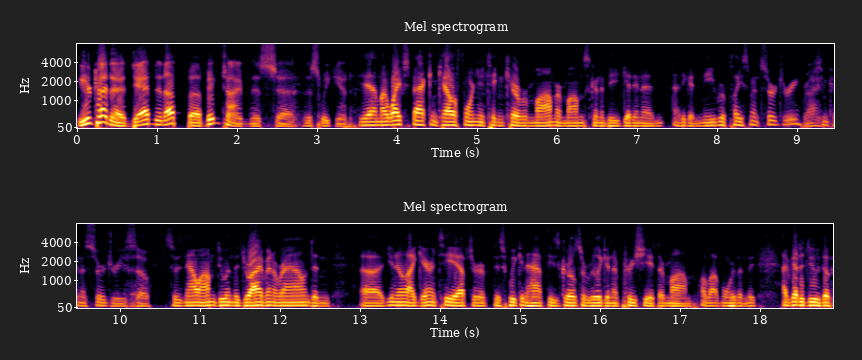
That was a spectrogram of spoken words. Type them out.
you're kind of dadding it up uh, big time this uh, this weekend. Yeah, my wife's back in California taking care of her mom. Her mom's going to be getting a, I think, a knee replacement surgery, right. some kind of surgery. Yeah. So, so now I'm doing the driving around and uh, you know, I guarantee after this week and a half, these girls are really going to appreciate their mom a lot more than they. I've got to do the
